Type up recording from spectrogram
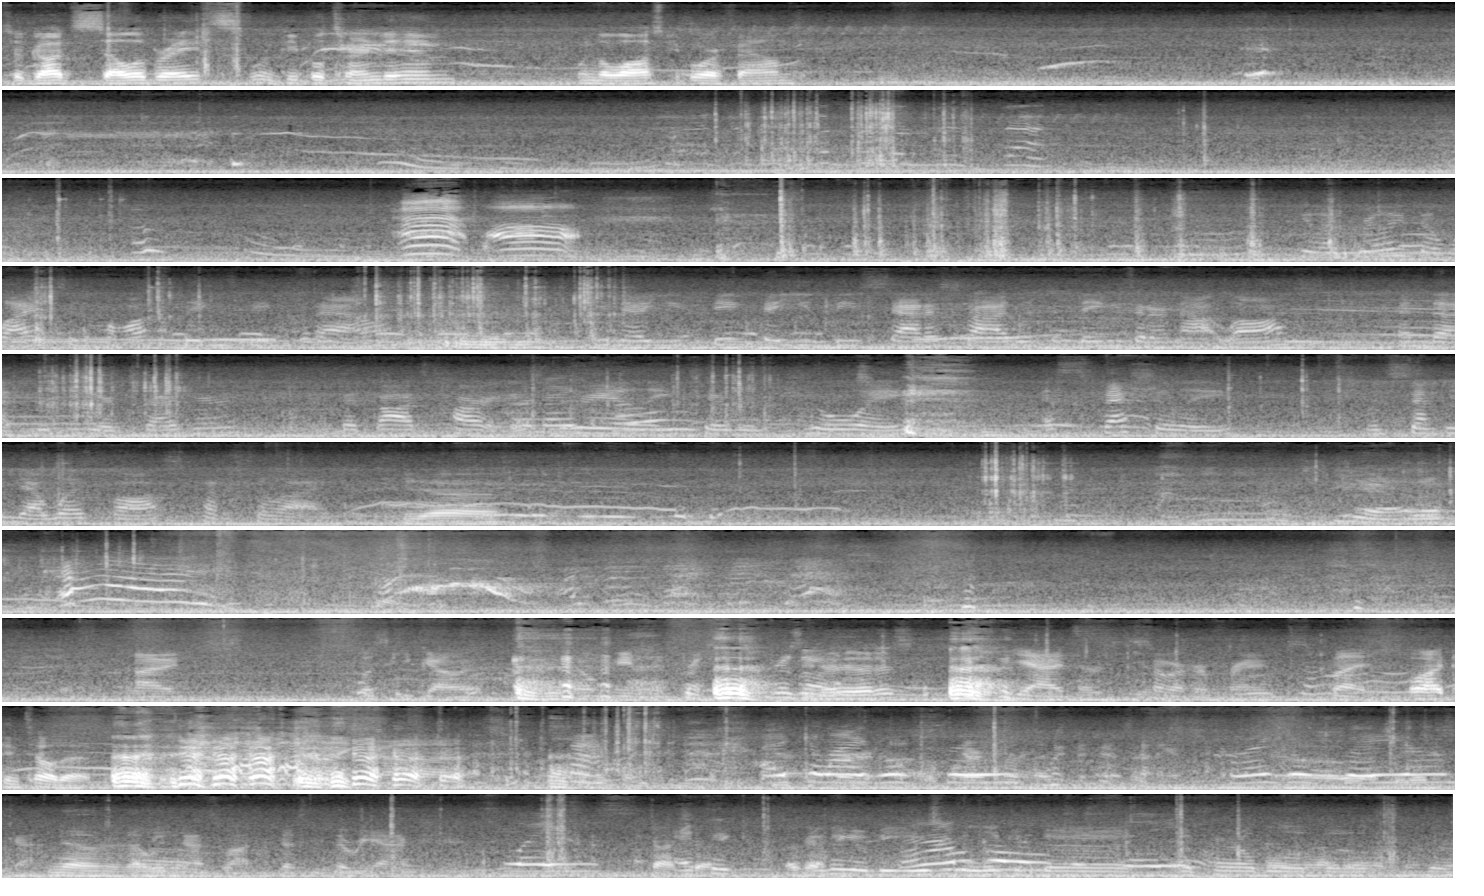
So God celebrates when people turn to Him, when the lost people are found. He like really delights in lost things being found. You know, you think that you'd be satisfied with the things that are not lost, and that this is your treasure. But God's heart is really to rejoice, especially when something that was lost comes to life. Yeah. Yeah, uh, Hi! Alright, let's keep going. Don't pay attention. Chris, Do Chris, you know who uh, that is? Yeah, it's some of her friends, but Well, I can tell that. like, uh, Hey, can I go play? Can I go play them? no, no, I no. think that's what that's the reaction. Please. Gotcha. I think Okay. I think it would be easy to look at the, the parable of the, the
